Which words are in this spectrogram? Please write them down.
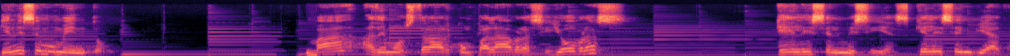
y en ese momento va a demostrar con palabras y obras que Él es el Mesías, que Él es enviado,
